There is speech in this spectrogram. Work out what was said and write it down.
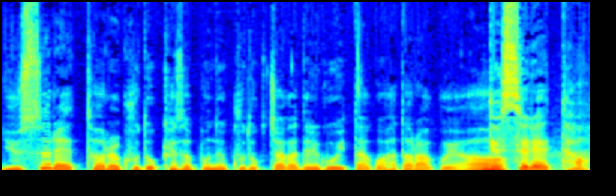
뉴스레터를 구독해서 보는 구독자가 늘고 있다고 하더라고요. 뉴스레터.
